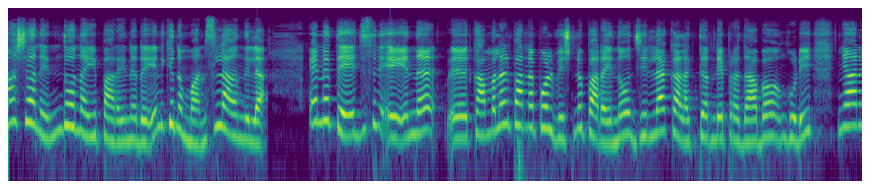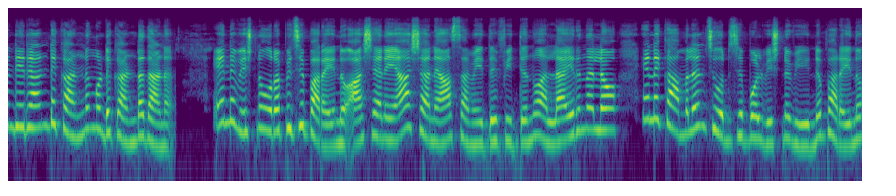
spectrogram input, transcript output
ആശാൻ എന്തോന്നായി പറയുന്നത്? എനിക്കൊന്നും മനസ്സിലാകുന്നില്ല. എന്നെ തേജസ് എന്ന് കമലൻ പറഞ്ഞപ്പോൾ വിഷ്ണു പറയുന്നു ജില്ലാ കളക്ടറിന്റെ പ്രതാപവും കൂടി ഞാൻ എന്റെ രണ്ട് കണ്ണും കൊണ്ട് കണ്ടതാണ് എന്ന് വിഷ്ണു ഉറപ്പിച്ച് പറയുന്നു. ആശാനെ ആശാനെ ആ സമയത്ത് ഫിറ്റൊന്നും അല്ലായിരുന്നല്ലോ എന്നെ കമലൻ ചോദിച്ചപ്പോൾ വിഷ്ണു വീണ്ടും പറയുന്നു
